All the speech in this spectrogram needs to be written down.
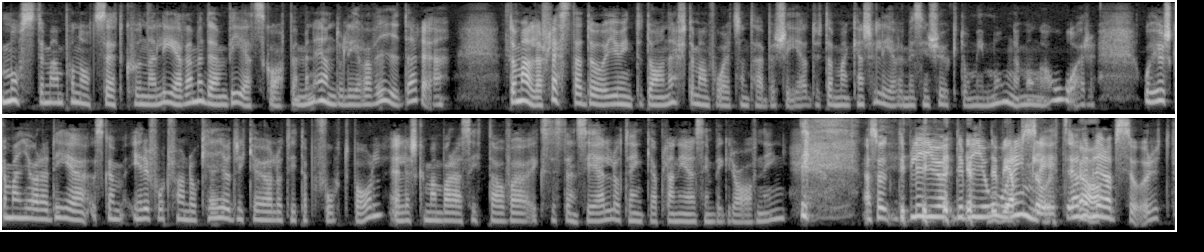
måste man på något sätt kunna leva med den vetskapen men ändå leva vidare. De allra flesta dör ju inte dagen efter man får ett sånt här besked utan man kanske lever med sin sjukdom i många, många år. Och hur ska man göra det? Ska, är det fortfarande okej okay att dricka öl och titta på fotboll? Eller ska man bara sitta och vara existentiell och tänka planera sin begravning? Alltså det blir ju, det blir ju Det blir orimligt. absurt. Ja, det Ja. blir absurt.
